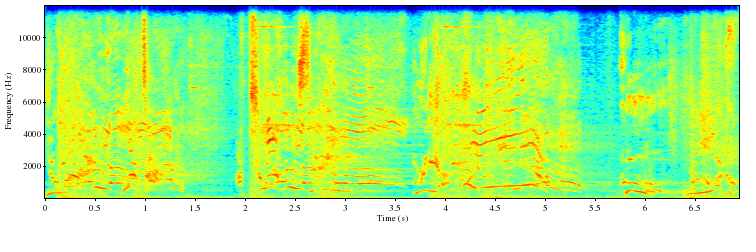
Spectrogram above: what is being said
You're mine! Ah! Achoo! See! Ria! Whew, I go-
